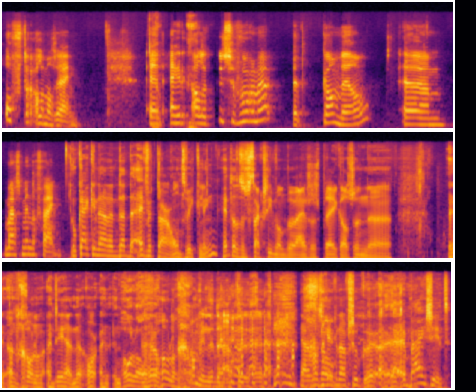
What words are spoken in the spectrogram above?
of er allemaal zijn. En ja. eigenlijk alle tussenvormen, het kan wel, um, maar is minder fijn. Hoe kijk je naar de, de avatar-ontwikkeling? dat is straks iemand bij wijze van spreken als een. Uh... Een, gewoon een, ja, een, een, hologram. een hologram inderdaad. ja, was ik even naar op zoek. Uh, erbij zit.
